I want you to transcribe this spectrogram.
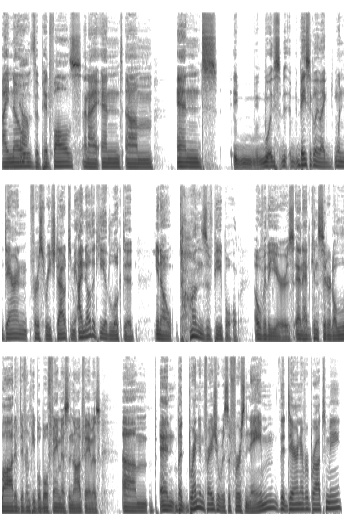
I know Yeah. the pitfalls and I, and, um, and was basically like when Darren first reached out to me, I know that he had looked at you know tons of people over the years and had considered a lot of different people, both famous and not famous. Um, and but Brendan Fraser was the first name that Darren ever brought to me.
